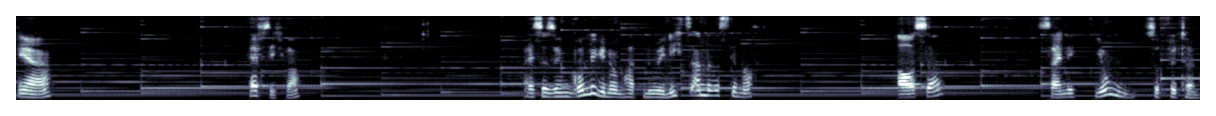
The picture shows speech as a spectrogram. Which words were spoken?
Ja. Heftig, wa? Heißt also im Grunde genommen hat Nui nichts anderes gemacht, außer seine Jungen zu füttern.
